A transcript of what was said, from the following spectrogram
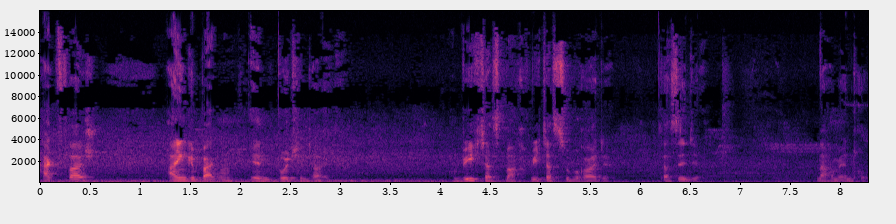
Hackfleisch eingebacken in Brötchenteig. Und wie ich das mache, wie ich das zubereite, das seht ihr nach dem Intro.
